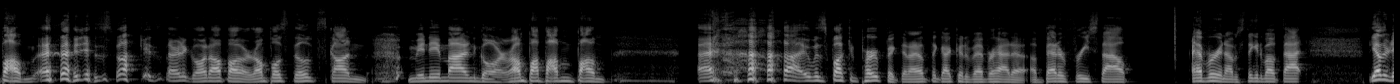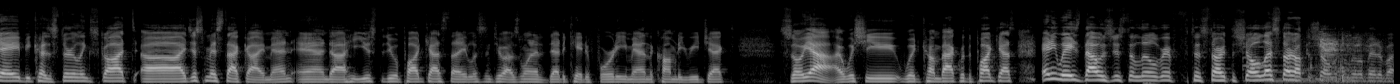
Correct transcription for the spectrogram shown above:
pum. And I just fucking started going off on Rumpelstiltskin, mini man go rumpa pum pum. it was fucking perfect, and I don't think I could have ever had a, a better freestyle ever. And I was thinking about that the other day because Sterling Scott, uh, I just missed that guy, man. And uh, he used to do a podcast that I listened to. I was one of the dedicated 40, man, the comedy reject. So yeah, I wish he would come back with the podcast. Anyways, that was just a little riff to start the show. Let's start off the show with a little bit of a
